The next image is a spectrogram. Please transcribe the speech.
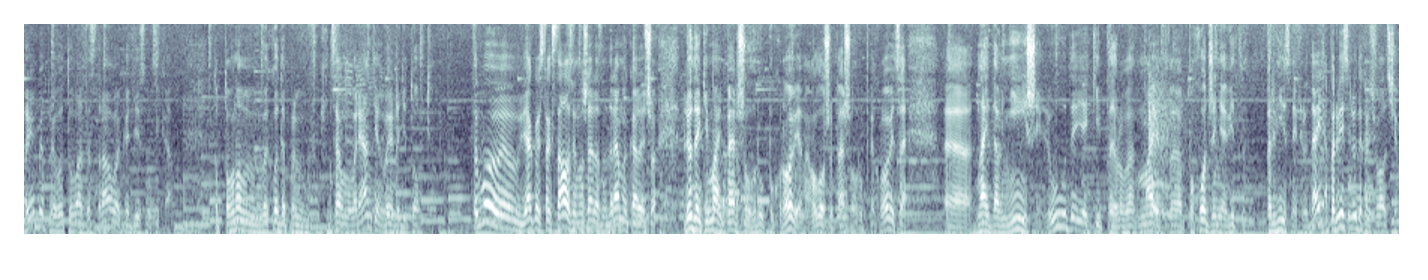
риби, приготувати страву, яка дійсно цікава. Тобто воно виходить в кінцевому варіанті в вигляді торту. Тому е, якось так сталося, ну ще раз надаремно кажуть, що люди, які мають першу групу крові, я наголошую, першу групу крові, це е, найдавніші люди, які мають е, походження від первісних людей, а первісні люди харчувалися чим?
